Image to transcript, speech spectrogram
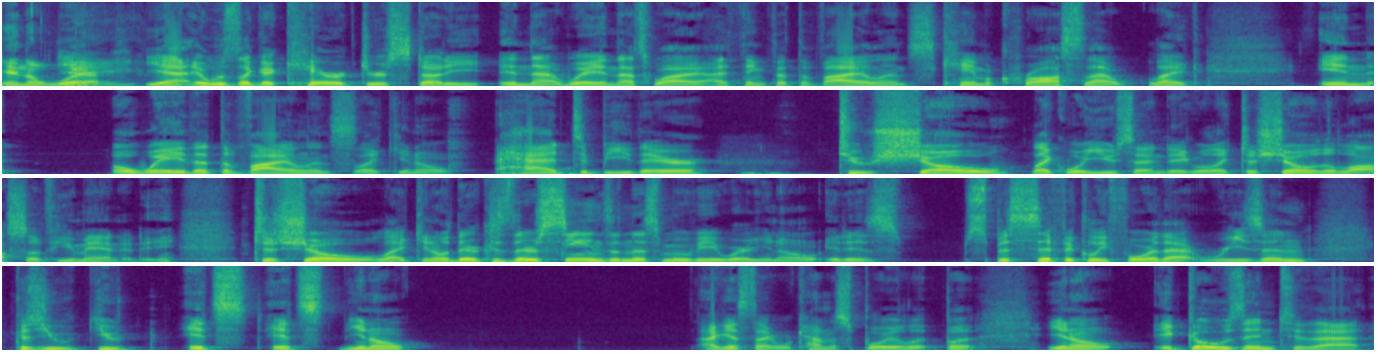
in a way. Yeah. yeah, it was like a character study in that way, and that's why I think that the violence came across that like in a way that the violence like you know had to be there to show like what you said, Diego, like to show the loss of humanity, to show like you know there because there's scenes in this movie where you know it is specifically for that reason because you you it's it's you know I guess that would kind of spoil it, but you know, it goes into that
